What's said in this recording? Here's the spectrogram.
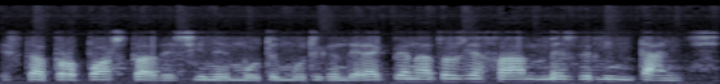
esta proposta de cine mut i música en directe, nosaltres ja fa més de 20 anys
